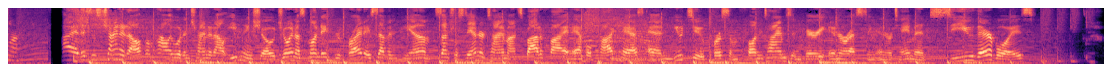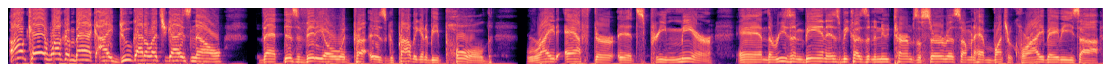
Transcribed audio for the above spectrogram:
Mwah. Hi, this is China Doll from Hollywood and China Doll Evening Show. Join us Monday through Friday, 7 p.m. Central Standard Time on Spotify, Apple Podcasts, and YouTube for some fun times and very interesting entertainment. See you there, boys. Okay, welcome back. I do got to let you guys know that this video would pro- is probably going to be pulled right after its premiere. And the reason being is because of the new terms of service. I'm going to have a bunch of crybabies uh,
